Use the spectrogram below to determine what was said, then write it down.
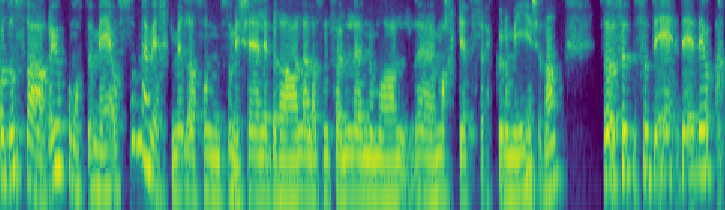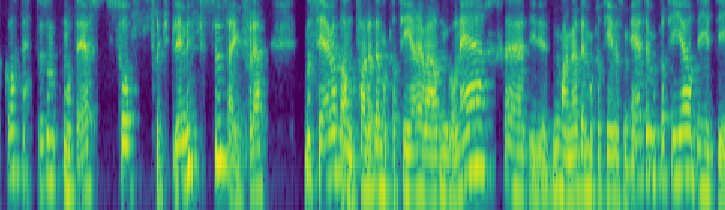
og da svarer jo på en måte vi også med virkemidler som, som ikke er liberale, eller som følger normal eh, markedsøkonomi. ikke sant? Så, så, så det, det, det, er jo akkurat dette som på en måte er så fryktelig nifst, syns jeg. for det man ser jo at antallet demokratier i verden går ned. Eh, de, mange av demokratiene som er demokratier, de, de,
